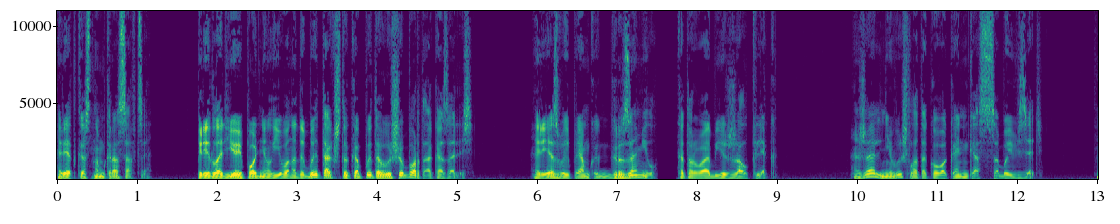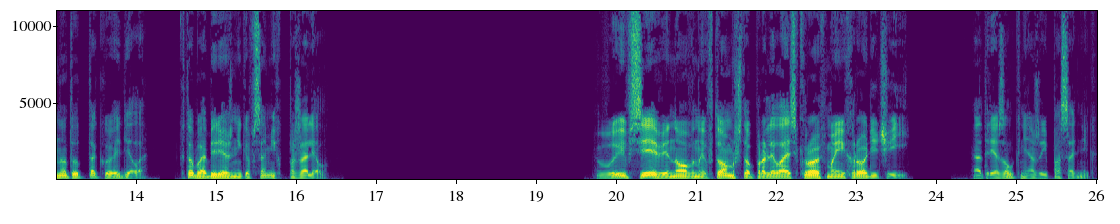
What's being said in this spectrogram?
Редкостном красавце. Перед ладьей поднял его на дыбы так, что копыта выше борта оказались. Резвый, прям как грозомил, которого объезжал клек. Жаль, не вышло такого конька с собой взять. Но тут такое дело. Кто бы обережников самих пожалел? «Вы все виновны в том, что пролилась кровь моих родичей», — отрезал княжий посадник.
